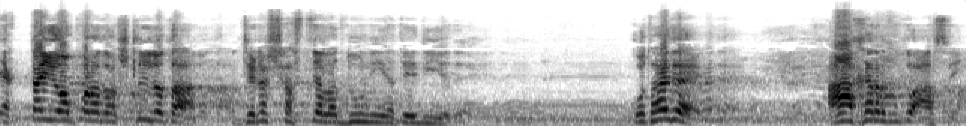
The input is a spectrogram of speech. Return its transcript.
একটাই অপরাধ অশ্লীলতা, যেটা শাস্তি আল্লাহ দুনিয়াতে দিয়ে দেয়। কোথায় দেয়? আখেরাতে তো আছেই।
